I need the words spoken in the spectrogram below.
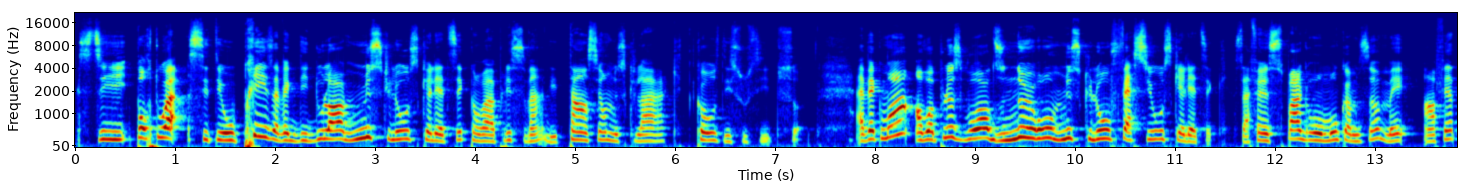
Si pour toi, si tu es aux prises avec des douleurs musculo-squelettiques qu'on va appeler souvent des tensions musculaires qui te causent des soucis, tout ça. Avec moi, on va plus voir du neuro-musculo-fascio-squelettique. Ça fait un super gros mot comme ça, mais en fait,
